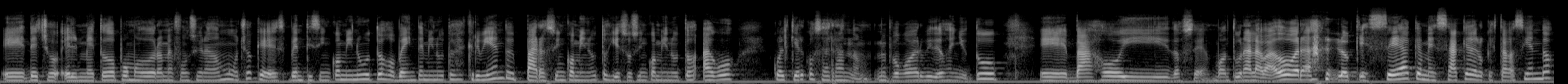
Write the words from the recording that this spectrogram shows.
eh, de hecho, el método Pomodoro me ha funcionado mucho, que es 25 minutos o 20 minutos escribiendo y paro 5 minutos y esos 5 minutos hago cualquier cosa random. Me pongo a ver videos en YouTube, bajo y, no sé, monto una lavadora, lo que sea que me saque de lo que estaba haciendo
